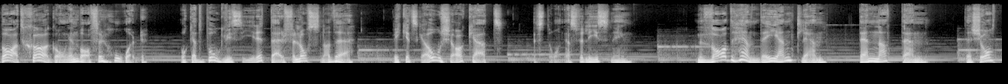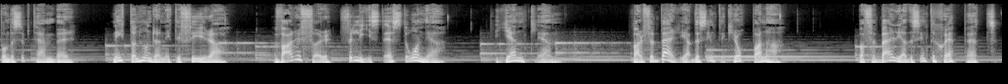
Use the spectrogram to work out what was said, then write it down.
var att sjögången var för hård och att bogvisiret därför lossnade vilket ska ha orsakat Estonias förlisning. Men vad hände egentligen den natten den 28 september 1994? Varför förliste Estonia egentligen? Varför bärgades inte kropparna? Varför bärgades inte skeppet?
